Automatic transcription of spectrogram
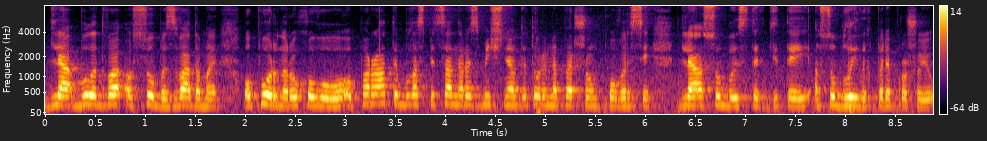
Для було два особи з вадами опорно-рухового апарату. Була спеціальне розміщення аудиторії на першому поверсі для особистих дітей, особливих, перепрошую,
